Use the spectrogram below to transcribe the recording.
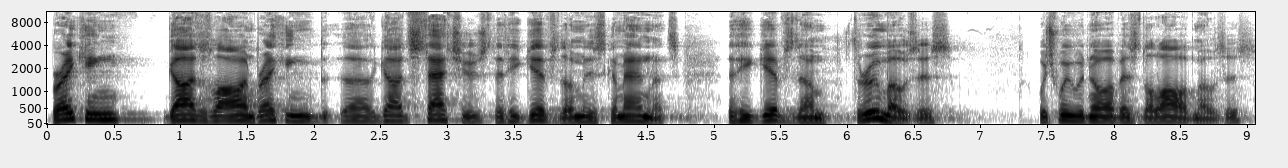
breaking God's law and breaking uh, God's statutes that He gives them, His commandments, that He gives them through Moses, which we would know of as the law of Moses.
